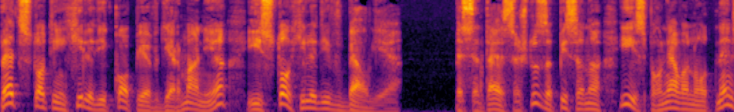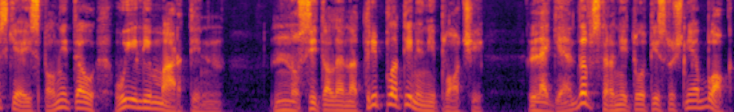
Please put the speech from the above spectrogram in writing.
500 000 копия в Германия и 100 000 в Белгия. Песента е също записана и изпълнявана от немския изпълнител Уили Мартин. Носител е на три платинени плочи. Легенда в страните от източния блок.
